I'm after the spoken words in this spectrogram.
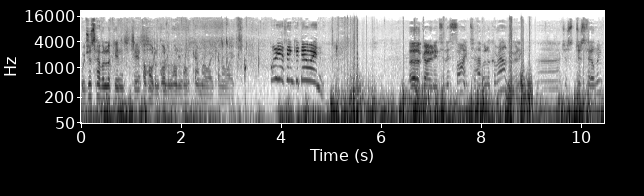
We'll just have a look in here. Oh, hold on, hold on, hold on, hold on. Camera away, camera away. What do you think you're doing? Uh, going into this site to have a look around, really. Uh, just, just filming.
